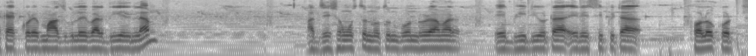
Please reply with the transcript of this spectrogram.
এক এক করে মাছগুলো এবার দিয়ে দিলাম। আর যে সমস্ত নতুন বন্ধুরা আমার এই ভিডিওটা, এই রেসিপিটা ফলো করছ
